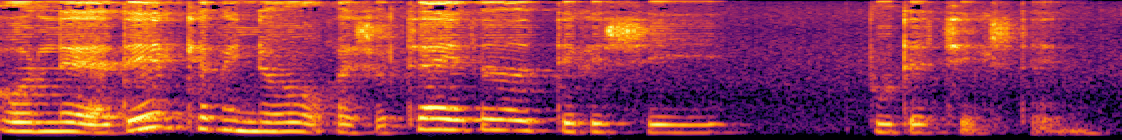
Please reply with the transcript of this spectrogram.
grundlag af det kan vi nå resultatet, det vil sige Buddha-tilstanden.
